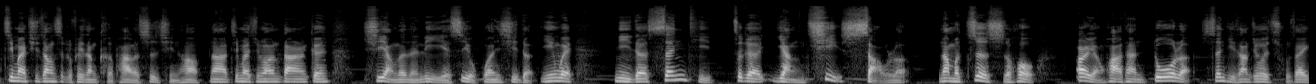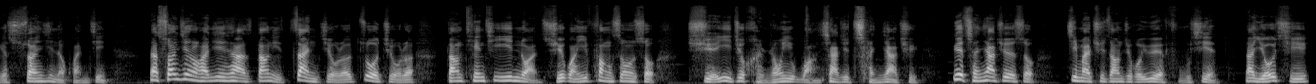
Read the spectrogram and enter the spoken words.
静脉曲张是个非常可怕的事情哈。那静脉曲张当然跟吸氧的能力也是有关系的，因为你的身体这个氧气少了，那么这时候二氧化碳多了，身体上就会处在一个酸性的环境。那酸性的环境下，当你站久了、坐久了，当天气一暖，血管一放松的时候，血液就很容易往下去沉下去。越沉下去的时候，静脉曲张就会越浮现。那尤其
